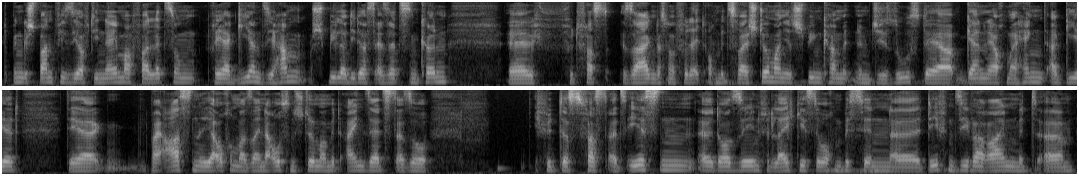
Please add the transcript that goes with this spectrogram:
Ich bin gespannt, wie sie auf die Neymar-Verletzung reagieren. Sie haben Spieler, die das ersetzen können. Äh, ich würde fast sagen, dass man vielleicht auch mit zwei Stürmern jetzt spielen kann, mit einem Jesus, der gerne auch mal hängend agiert, der bei Arsenal ja auch immer seine Außenstürmer mit einsetzt. Also ich würde das fast als ehesten äh, dort sehen. Vielleicht gehst du auch ein bisschen äh, defensiver rein mit, ähm,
